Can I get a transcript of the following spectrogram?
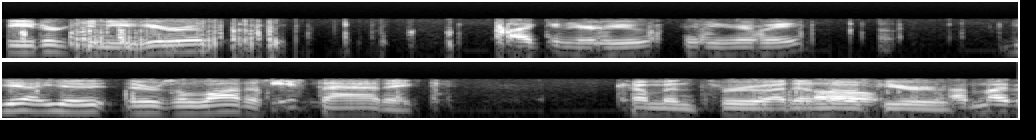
Peter, can you hear us? I can hear you. Can you hear me? Yeah, yeah. There's a lot of static coming through. I don't know oh, if you're. I might.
